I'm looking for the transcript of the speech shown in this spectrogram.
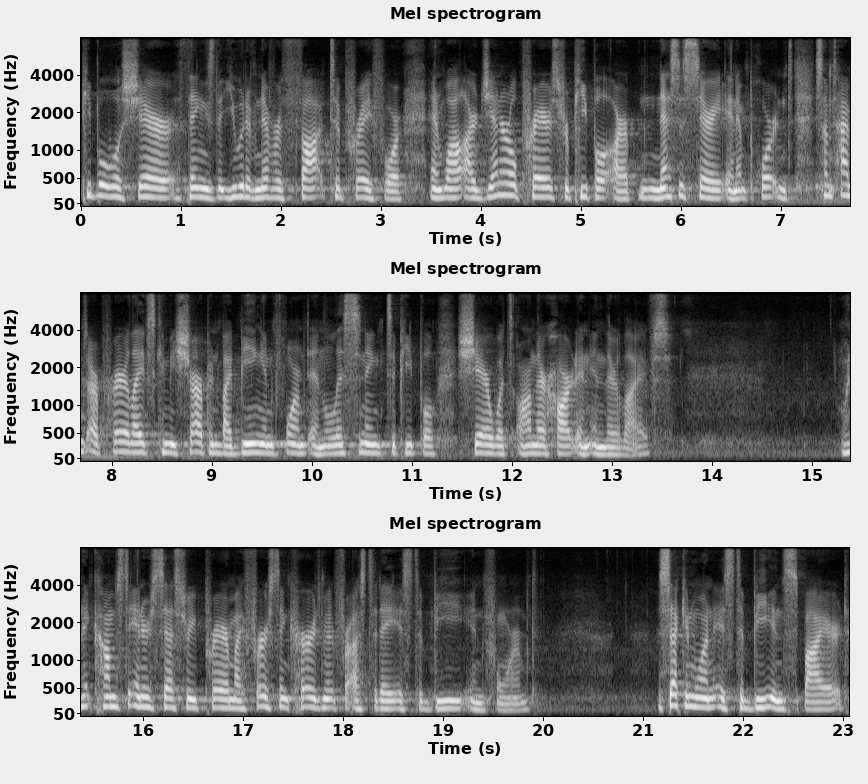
People will share things that you would have never thought to pray for. And while our general prayers for people are necessary and important, sometimes our prayer lives can be sharpened by being informed and listening to people share what's on their heart and in their lives. When it comes to intercessory prayer, my first encouragement for us today is to be informed. The second one is to be inspired.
